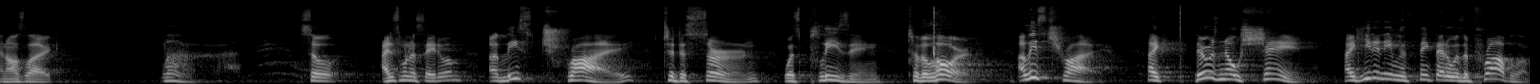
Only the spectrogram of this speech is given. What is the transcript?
And I was like, Ugh. so I just want to say to him, at least try to discern what's pleasing to the Lord. At least try. Like, there was no shame. Like, he didn't even think that it was a problem.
